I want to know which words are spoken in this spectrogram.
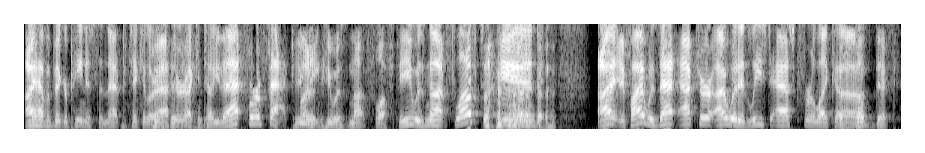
I have a bigger penis than that particular actor. I can tell you that for a fact, He buddy. was, he was not fluffed. He was not fluffed, and I, if I was that actor, I would at least ask for like a, a stunt dick.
